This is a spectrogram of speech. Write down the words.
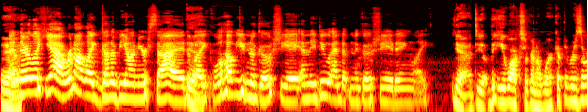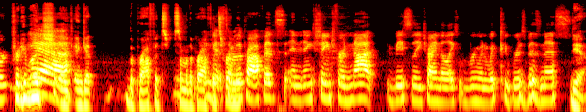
Yeah. And they're like, yeah, we're not like gonna be on your side. Yeah. Like, we'll help you negotiate. And they do end up negotiating. Like, yeah, deal. The Ewoks are to work at the resort pretty much, Yeah. like, and get the profits, some of the profits get from some it. of the profits in exchange for not basically trying to like ruin Wick Cooper's business. Yeah.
